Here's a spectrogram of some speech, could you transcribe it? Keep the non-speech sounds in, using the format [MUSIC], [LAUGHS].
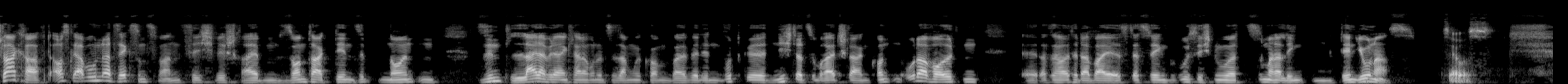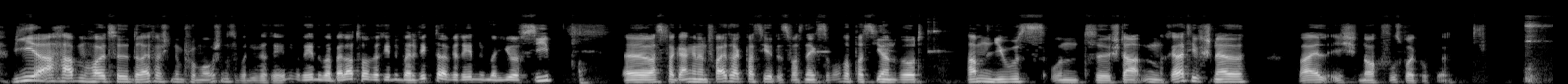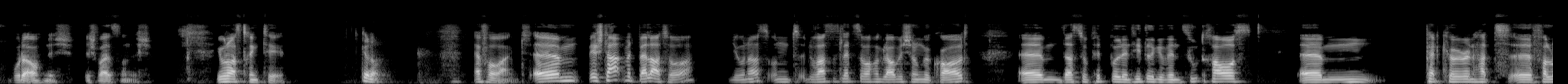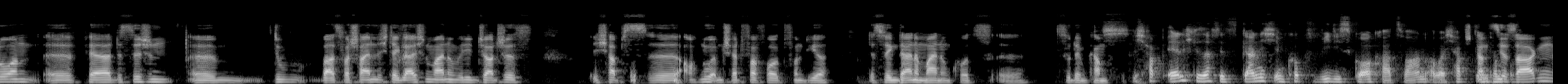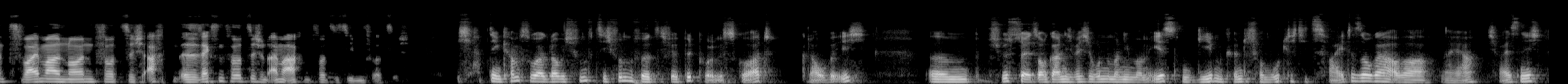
Schlagkraft, Ausgabe 126. Wir schreiben Sonntag, den 7.9. Sind leider wieder eine kleine Runde zusammengekommen, weil wir den Wutke nicht dazu bereitschlagen konnten oder wollten, äh, dass er heute dabei ist. Deswegen begrüße ich nur zu meiner Linken den Jonas. Servus. Wir haben heute drei verschiedene Promotions, über die wir reden. Wir reden über Bellator, wir reden über Invicta, wir reden über die UFC. Äh, was vergangenen Freitag passiert ist, was nächste Woche passieren wird. Haben News und äh, starten relativ schnell weil ich noch Fußball gucke. Oder auch nicht. Ich weiß noch nicht. Jonas trinkt Tee. Genau. Hervorragend. Ähm, wir starten mit Bellator, Jonas, und du hast es letzte Woche, glaube ich, schon gecallt, ähm, dass du Pitbull den Titelgewinn zutraust. Ähm, Pat Curran hat äh, verloren äh, per Decision. Ähm, du warst wahrscheinlich der gleichen Meinung wie die Judges. Ich habe es äh, auch nur im Chat verfolgt von dir. Deswegen deine Meinung kurz äh, zu dem Kampf? Ich habe ehrlich gesagt jetzt gar nicht im Kopf, wie die Scorecards waren, aber ich habe. Ich kann dir sagen, zweimal 49, 8, äh, 46 und einmal 48, 47. Ich habe den Kampf sogar, glaube ich, 50, 45 für Pitbull gescored, glaube ich. Ähm, ich wüsste jetzt auch gar nicht, welche Runde man ihm am ehesten geben könnte. Vermutlich die zweite sogar, aber naja, ich weiß nicht.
